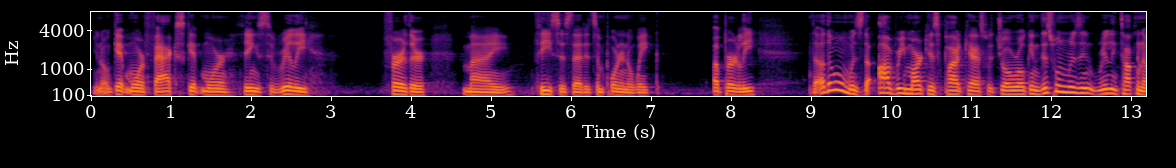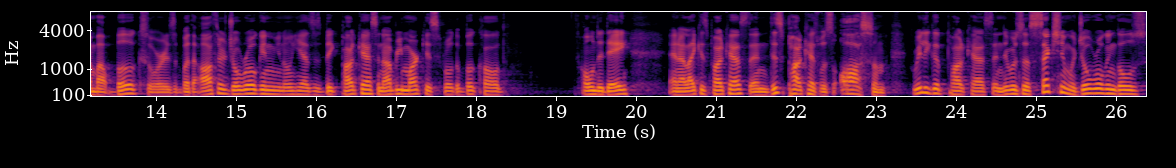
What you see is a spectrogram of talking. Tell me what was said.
You know, get more facts, get more things to really further my thesis that it's important to wake up early. The other one was the Aubrey Marcus podcast with Joe Rogan. This one wasn't really talking about books or is but the author Joe Rogan, you know, he has his big podcast and Aubrey Marcus wrote a book called Own the Day and I like his podcast and this podcast was awesome. Really good podcast and there was a section where Joe Rogan goes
